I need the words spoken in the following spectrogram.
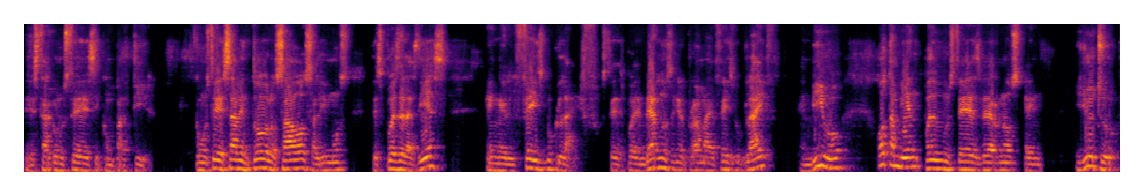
estar con ustedes y compartir. Como ustedes saben, todos los sábados salimos después de las 10 en el Facebook Live. Ustedes pueden vernos en el programa de Facebook Live en vivo o también pueden ustedes vernos en YouTube,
